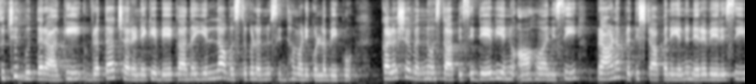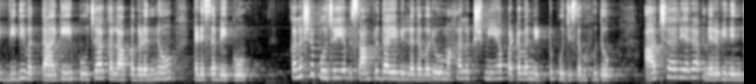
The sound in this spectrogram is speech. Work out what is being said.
ಶುಚಿರ್ಭೂತರಾಗಿ ವ್ರತಾಚರಣೆಗೆ ಬೇಕಾದ ಎಲ್ಲ ವಸ್ತುಗಳನ್ನು ಸಿದ್ಧ ಮಾಡಿಕೊಳ್ಳಬೇಕು. ಕಳಶವನ್ನು ಸ್ಥಾಪಿಸಿ ದೇವಿಯನ್ನು ಆಹ್ವಾನಿಸಿ ಪ್ರಾಣ ಪ್ರತಿಷ್ಠಾಪನೆಯನ್ನು ನೆರವೇರಿಸಿ ವಿಧಿವತ್ತಾಗಿ ಪೂಜಾ ಕಲಾಪಗಳನ್ನು ನಡೆಸಬೇಕು. ಕಲಶ ಪೂಜೆಯ ಸಂಪ್ರದಾಯವಿಲ್ಲದವರು ಮಹಾಲಕ್ಷ್ಮಿಯ ಪಟವನ್ನಿಟ್ಟು ಪೂಜಿಸಬಹುದು. ಆಚಾರ್ಯರ ನೆರವಿನಿಂದ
